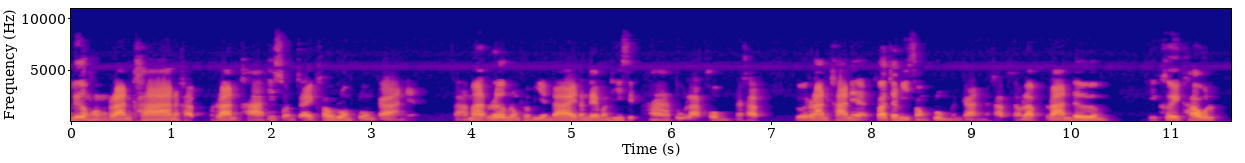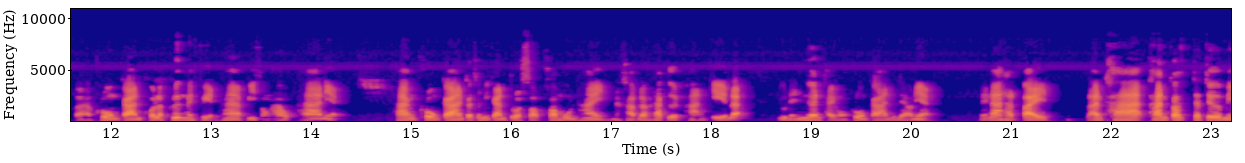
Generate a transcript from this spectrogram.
เรื่องของร้านค้านะครับ ร้านค้าที่สนใจเข้าร่วมโครงการเนี่ยสามารถเริ่มลงทะเบียนได้ตั้งแต่วันที่ 15 ตุลาคมนะครับ โดยร้านค้าเนี่ยก็จะมี 2 กลุ่มเหมือนกันนะครับสำหรับร้านเดิม ที่เคยเข้าโครงการคนละครึ่งในเฟส5ปี 2565 เนี่ยทางโครงการก็จะมีการตรวจสอบข้อมูลให้นะครับ แล้วถ้าเกิดผ่านเกณฑ์และอยู่ในเงื่อนไขของโครงการอยู่แล้วเนี่ยในหน้าถัดไปร้านค้าท่านก็จะเจอเม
